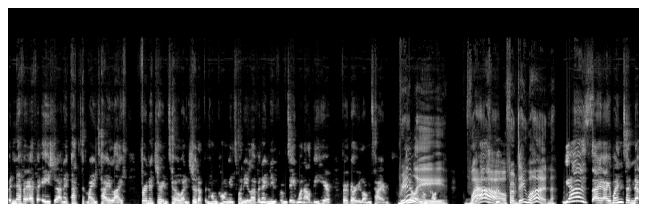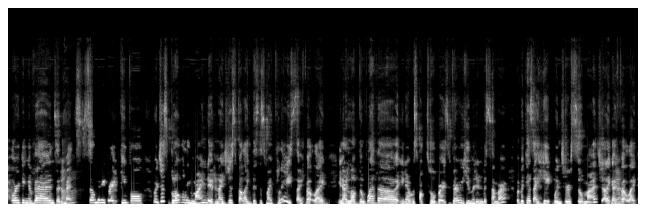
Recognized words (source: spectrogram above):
but never ever Asia. And I packed up my entire life, furniture in tow, and showed up in Hong Kong in 2011. I knew from day one I'll be here for a very long time. know, in Hong Kong. Really? Wow. From day one. Yes, I, I went to networking events and Uh-huh. met so many great people. We're just globally minded, and I just felt like this is my place. I felt like you know I love the weather. You know, it was October; it's very humid in the summer, but because I hate winter so much, like Yeah. I felt like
